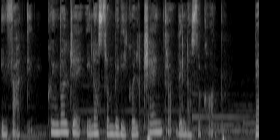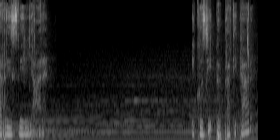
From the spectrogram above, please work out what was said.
infatti, coinvolge il nostro ombelico, il centro del nostro corpo, per risvegliare e così per praticare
